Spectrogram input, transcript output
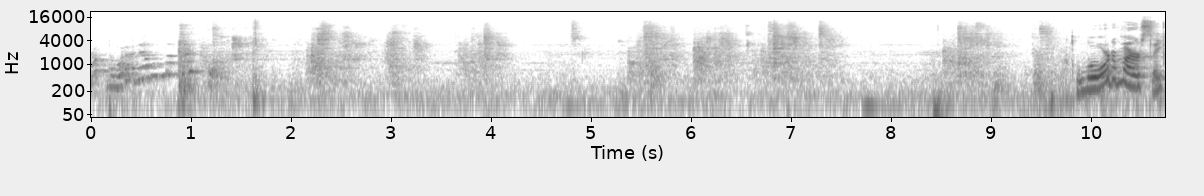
don't know what I done with my paper. Lord of mercy.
